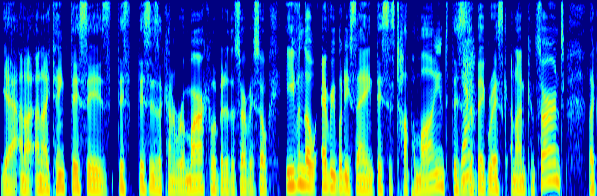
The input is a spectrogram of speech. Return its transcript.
Yeah, and I and I think this is this this is a kind of remarkable bit of the survey. So even though everybody's saying this is top of mind, this yeah. is a big risk, and I'm concerned, like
